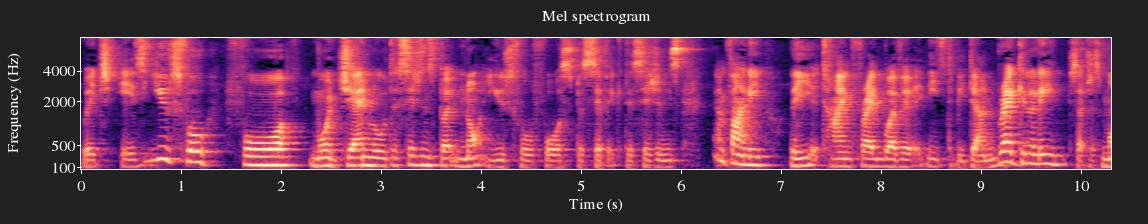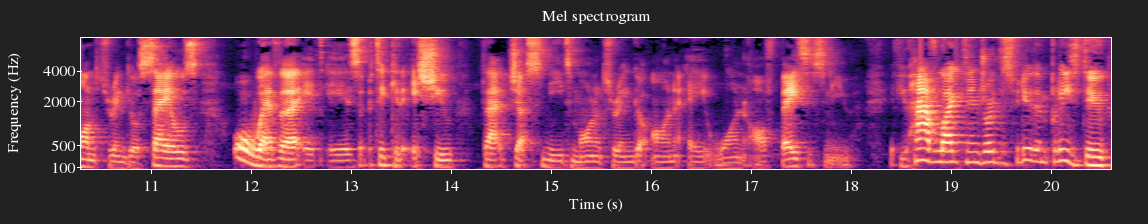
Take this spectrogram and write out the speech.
which is useful for more general decisions but not useful for specific decisions. And finally, the time frame, whether it needs to be done regularly, such as monitoring your sales, or whether it is a particular issue that just needs monitoring on a one-off basis. And you, if you have liked and enjoyed this video, then please do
